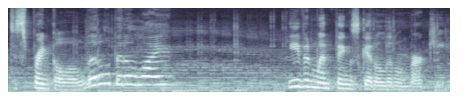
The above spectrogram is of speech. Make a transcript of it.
to sprinkle a little bit of light even when things get a little murky.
